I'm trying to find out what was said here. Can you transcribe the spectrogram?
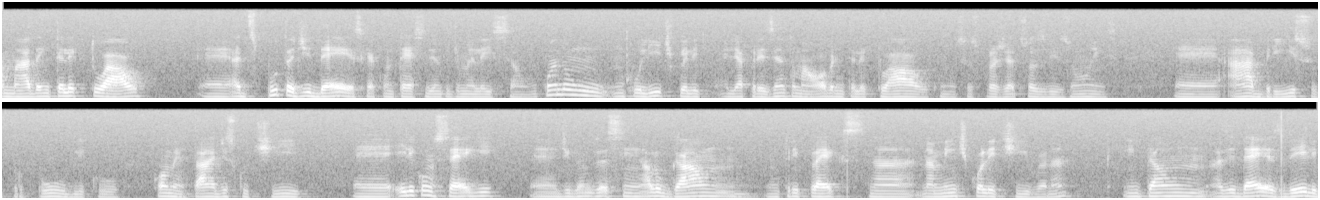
camada intelectual, é, a disputa de ideias que acontece dentro de uma eleição. Quando um, um, político ele, ele apresenta uma obra intelectual com seus projetos, suas visões, é, abre isso para o público, comentar, discutir, é, ele consegue, é, digamos assim, alugar um, um triplex na, na mente coletiva, né? Então, as ideias dele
